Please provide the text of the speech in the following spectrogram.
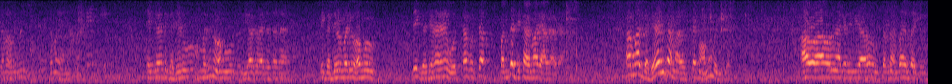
તમે હવે બની તમે એનું એક જણા ગધેડું મળ્યું હમું, વિવાહ કરવા જતા હતા. એ ગધેડું મળ્યું હમું. તે ગધેડાને ઓછા ઓછા પંદર ઠેકાણ મારે આવડાવડા આ મારા ગધેડા ને કામ આવે? હમું મળી ગયા આવો આવો, ના કરી આવો, હું તમને અંબાઈ કરું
